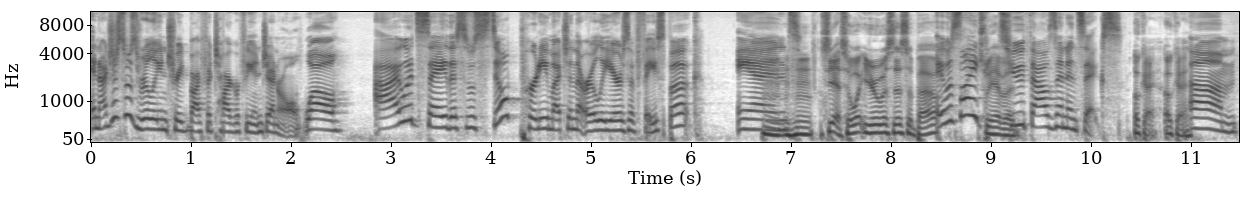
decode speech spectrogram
And I just was really intrigued by photography in general. Well, I would say this was still pretty much in the early years of Facebook, and so yeah, so what year was this about? it was So like a- 2006. okay, okay. Um,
